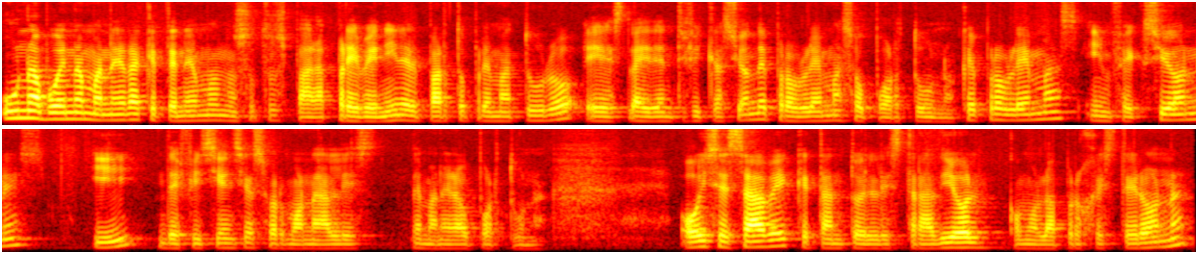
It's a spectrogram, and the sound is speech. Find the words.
Una buena manera que tenemos nosotros para prevenir el parto prematuro es la identificación de problemas oportunos. ¿Qué problemas? Infecciones y deficiencias hormonales de manera oportuna. Hoy se sabe que tanto el estradiol como la progesterona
